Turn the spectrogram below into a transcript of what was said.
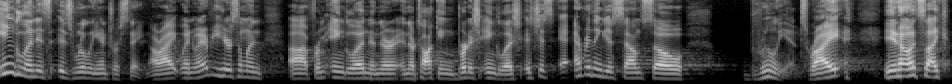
England is, is really interesting, all right? Whenever you hear someone uh, from England and they're, and they're talking British English, it's just, everything just sounds so brilliant, right? You know, it's like,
